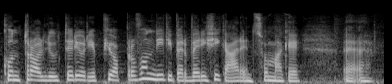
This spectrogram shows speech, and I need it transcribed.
controlli ulteriori e più approfonditi per verificare insomma, che eh,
